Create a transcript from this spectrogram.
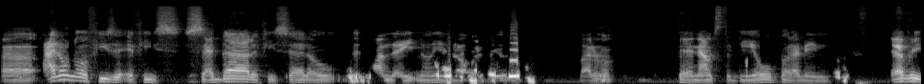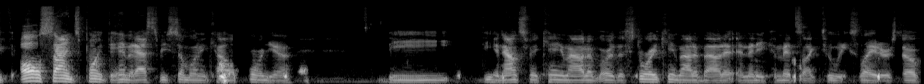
Uh, I don't know if he's if he's said that. If he said, "Oh, I'm the eight million dollar dude," I don't know. If they announced the deal, but I mean, every all signs point to him. It has to be someone in California. The the announcement came out of, or the story came out about it, and then he commits like two weeks later. So,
